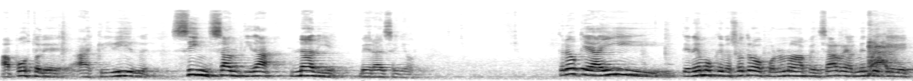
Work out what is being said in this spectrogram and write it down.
apóstoles a escribir sin santidad nadie verá al Señor? Creo que ahí tenemos que nosotros ponernos a pensar realmente que,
